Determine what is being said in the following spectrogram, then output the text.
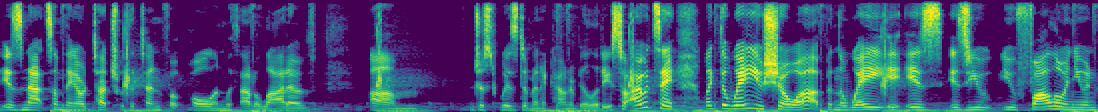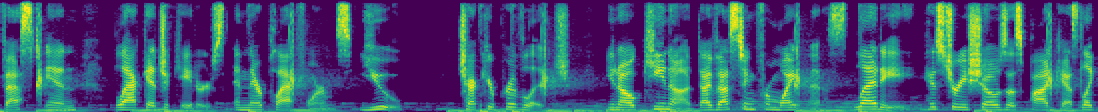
is not something I would touch with a 10-foot pole and without a lot of um just wisdom and accountability. So I would say like the way you show up and the way is is you you follow and you invest in black educators and their platforms. You check your privilege. You know, Kina, divesting from whiteness, Letty, History Shows Us podcast. Like,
